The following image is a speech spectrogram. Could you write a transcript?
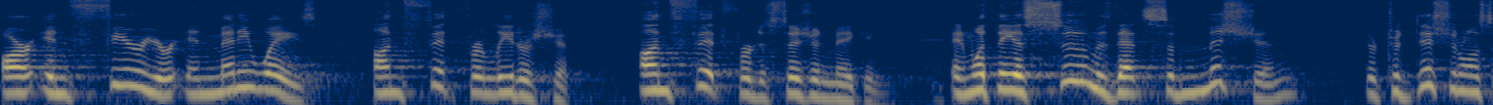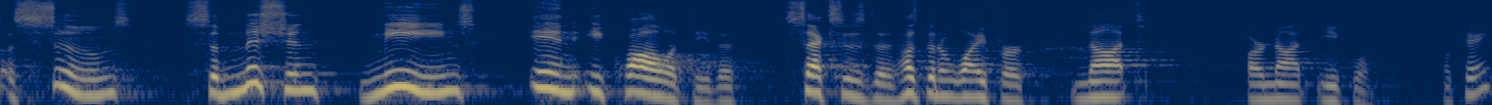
are inferior in many ways, unfit for leadership, unfit for decision making. And what they assume is that submission, the traditionalist assumes submission means inequality. The sexes, the husband and wife, are not, are not equal. Okay?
